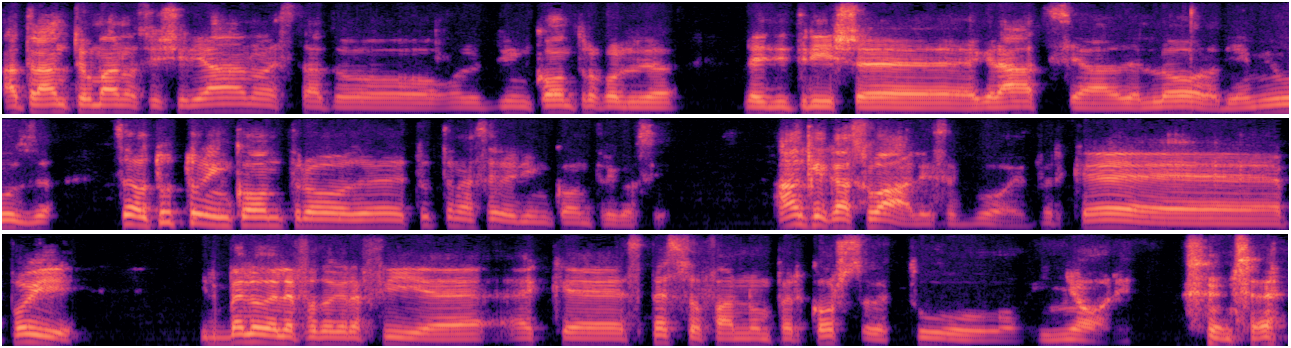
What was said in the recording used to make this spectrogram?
Atlante Umano Siciliano è stato l'incontro con l'editrice Grazia dell'Oro di Emuse. Stato tutto un incontro, eh, tutta una serie di incontri così, anche casuali se vuoi, perché poi il bello delle fotografie è che spesso fanno un percorso che tu ignori, cioè,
